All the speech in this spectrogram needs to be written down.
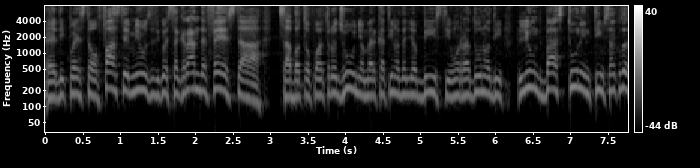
eh, di questo Fast and Music, di questa grande festa. Sabato 4 giugno, Mercatino degli Hobbisti, un raduno di Lund Bass Tuning Team. Sai cosa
